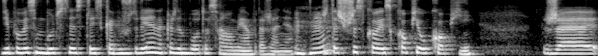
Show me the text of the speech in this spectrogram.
gdzie powiedzmy były cztery stoiska biżuterii, na każdym było to samo, miałam wrażenie. Mhm. Że też wszystko jest kopią kopii, że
